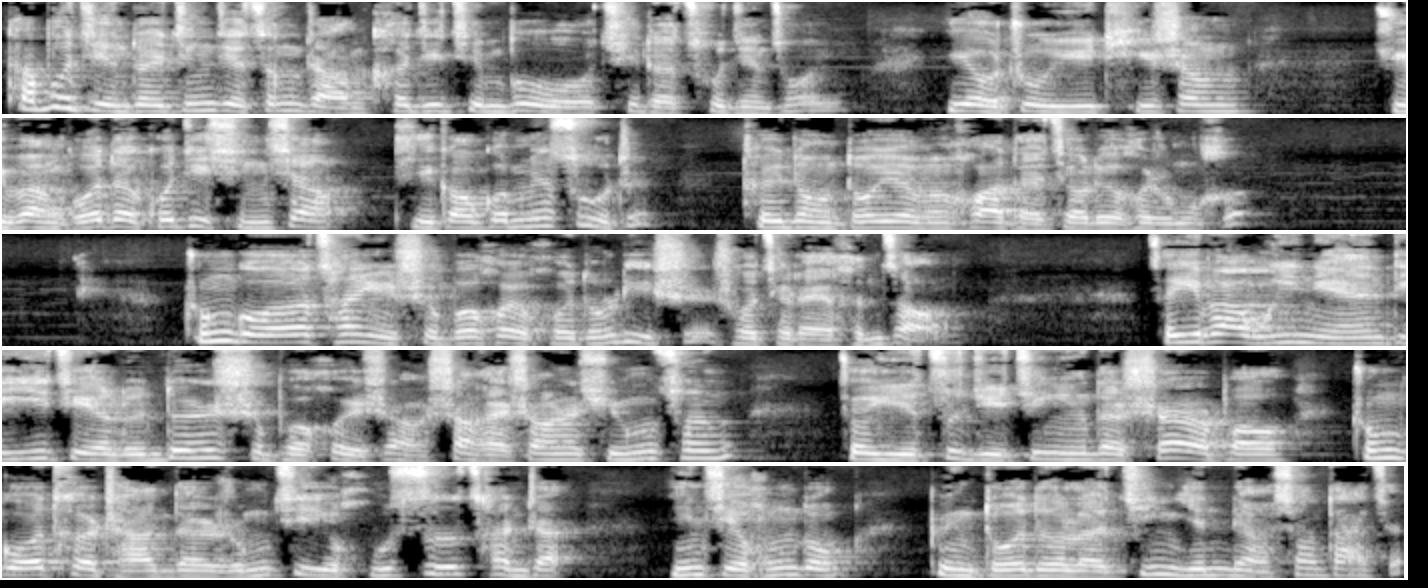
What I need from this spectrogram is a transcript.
它不仅对经济增长、科技进步起着促进作用，也有助于提升举办国的国际形象，提高国民素质，推动多元文化的交流和融合。中国参与世博会活动历史说起来也很早了，在1851年第一届伦敦世博会上，上海商人徐荣村就以自己经营的十二包中国特产的荣记胡丝参展，引起轰动，并夺得了金银两项大奖。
